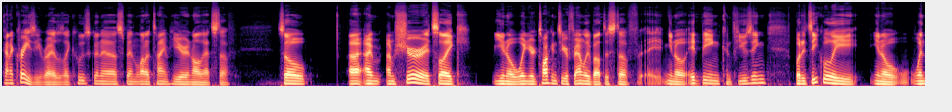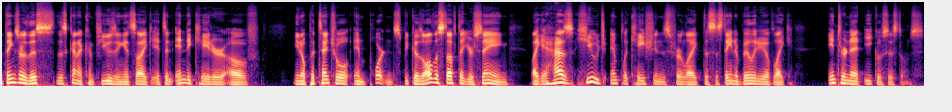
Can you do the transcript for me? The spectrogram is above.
kind of crazy, right? It's like who's gonna spend a lot of time here and all that stuff. So uh, I'm I'm sure it's like you know when you're talking to your family about this stuff, eh, you know it being confusing, but it's equally you know when things are this this kind of confusing, it's like it's an indicator of you know potential importance because all the stuff that you're saying like it has huge implications for like the sustainability of like internet ecosystems,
